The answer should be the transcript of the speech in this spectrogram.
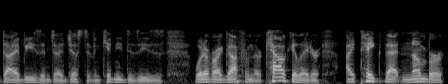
Diabetes and Digestive and Kidney Diseases, whatever I got from their calculator, I take that number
